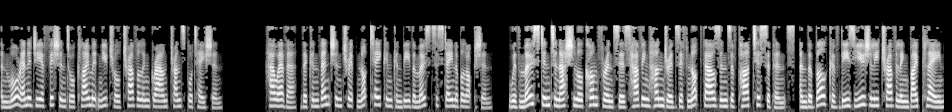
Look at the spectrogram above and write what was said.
and more energy efficient or climate neutral travel and ground transportation. However, the convention trip not taken can be the most sustainable option with most international conferences having hundreds if not thousands of participants, and the bulk of these usually traveling by plane,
